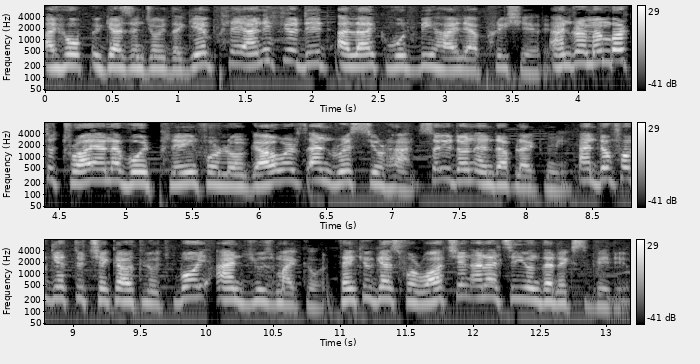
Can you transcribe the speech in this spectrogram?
I hope you guys enjoyed the gameplay and if you did, a like would be highly appreciated. And remember to try and avoid playing for long hours and rest your hands so you don't end up like me. And don't forget to check out Loot Boy and use my code. Thank you guys for watching and I'll see you in the next video.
